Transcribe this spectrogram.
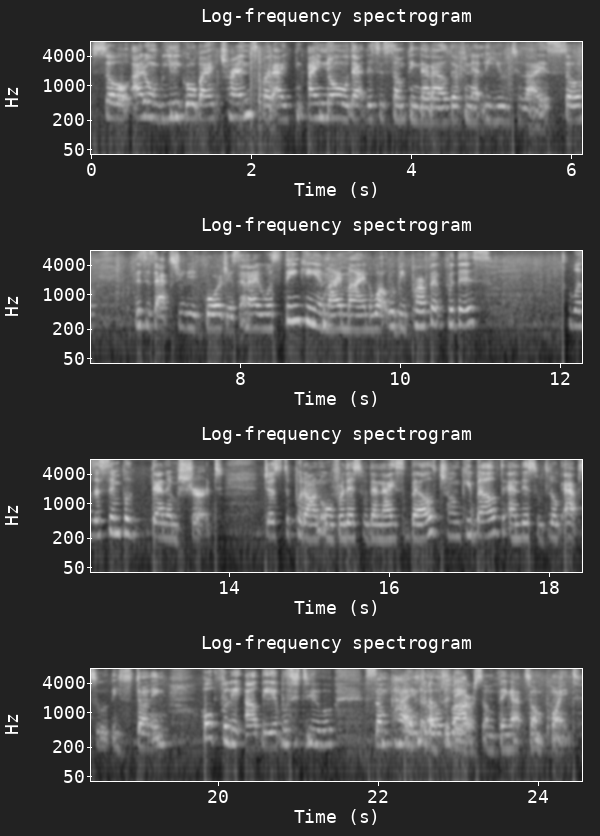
So I don't really go by trends but I I know that this is something that I'll definitely utilize. So this is actually gorgeous. And I was thinking in my mind what would be perfect for this was a simple denim shirt just to put on over this with a nice belt, chunky belt, and this would look absolutely stunning. Hopefully I'll be able to do some kind Outfit of, of day or something at some point.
